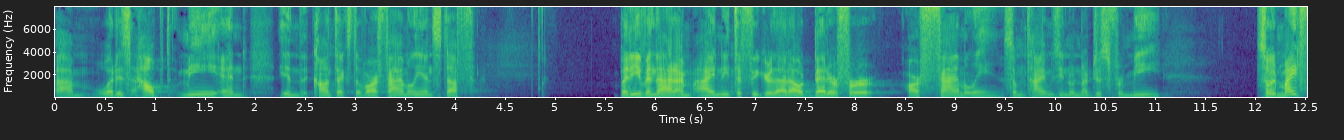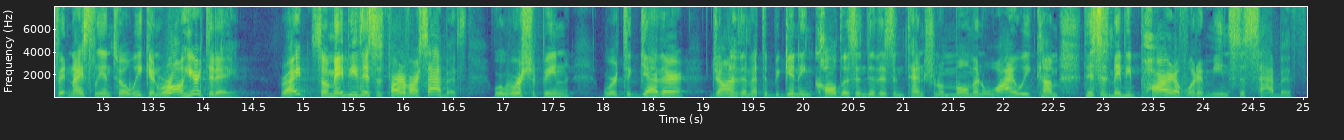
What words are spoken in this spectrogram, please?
um, what has helped me and in the context of our family and stuff. But even that, I'm, I need to figure that out better for our family, sometimes, you know, not just for me. So it might fit nicely into a weekend. We're all here today right? So maybe this is part of our Sabbath. We're worshiping, we're together. Jonathan at the beginning called us into this intentional moment, why we come. This is maybe part of what it means to Sabbath.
